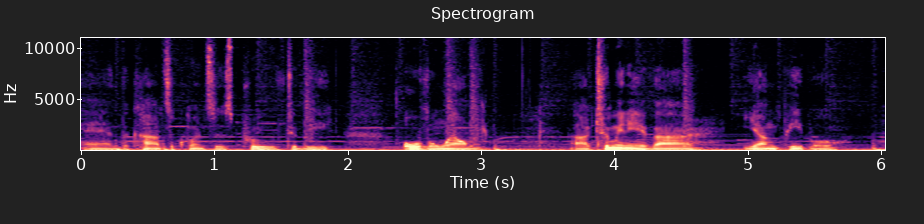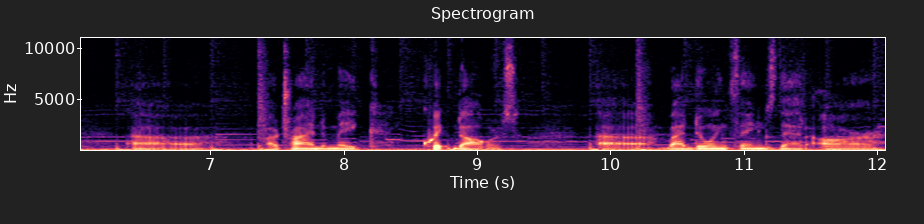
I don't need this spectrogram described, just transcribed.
and the consequences prove to be overwhelming. Uh, too many of our young people uh, are trying to make quick dollars by doing things that are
